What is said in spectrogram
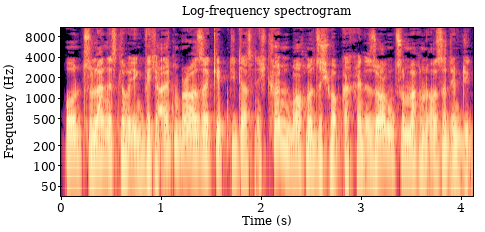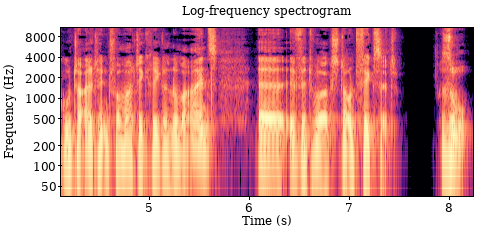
Und solange es noch irgendwelche alten Browser gibt, die das nicht können, braucht man sich überhaupt gar keine Sorgen zu machen. Außerdem die gute alte Informatikregel Nummer eins: äh, if it works, don't fix it. So.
